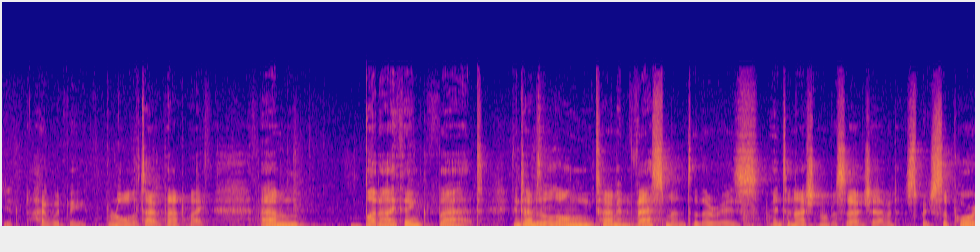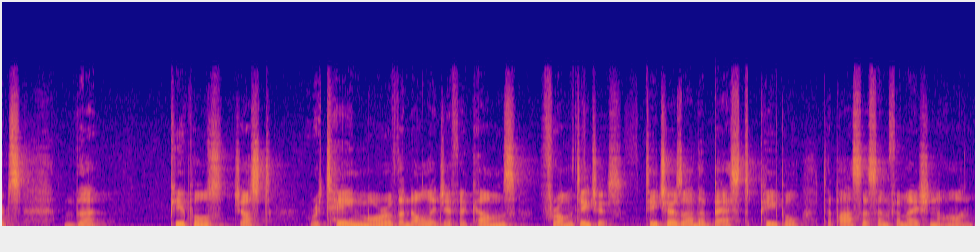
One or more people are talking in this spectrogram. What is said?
you know, how would we roll it out that way. Um, but I think that in terms of long-term investment, there is international research evidence which supports that pupils just retain more of the knowledge if it comes from the teachers Teachers are the best people to pass this information on.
